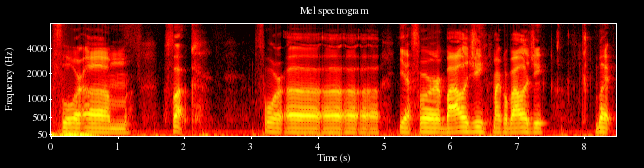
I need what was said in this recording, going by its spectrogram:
for um fuck for uh, uh, uh, uh, yeah for biology microbiology but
